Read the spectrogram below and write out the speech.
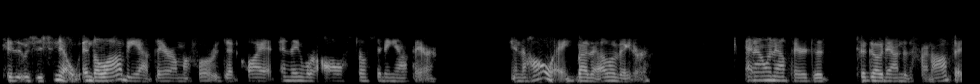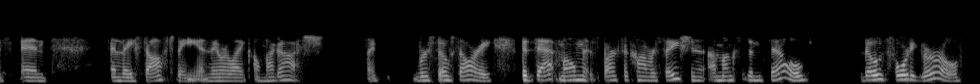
because it was just, you know, in the lobby out there on my floor, was dead quiet. And they were all still sitting out there in the hallway by the elevator. And I went out there to, to go down to the front office and, and they stopped me and they were like, oh my gosh, like, we're so sorry. But that moment sparked a conversation amongst themselves, those 40 girls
